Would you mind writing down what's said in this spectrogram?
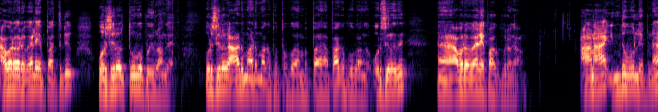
அவரவரை வேலையை பார்த்துட்டு ஒரு சிலர் தூங்க போயிடுவாங்க. ஒரு சிலர் ஆடு மாடு பார்க்க பார்க்க போயிடுவாங்க ஒரு சிலர் அவரை வேலையை பார்க்க போகிறாங்க ஆனால் இந்த ஊரில் எப்படின்னா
